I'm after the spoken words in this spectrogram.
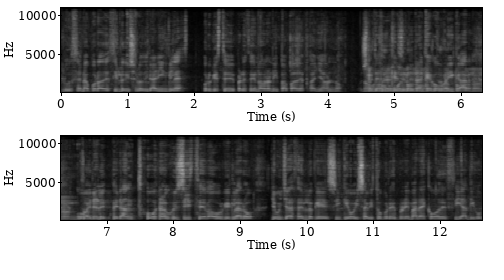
Lucena podrá decirlo y se lo dirá en inglés, porque este me parece que no habla ni papa de español, ¿no? O sea, No, que, no, que se poco, tendrán que comunicar tampoco, no, no, o en el esperanto o en algún sistema, porque claro, yo muchas veces lo que sí que hoy se ha visto, por ejemplo, en imágenes, como decía, digo,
